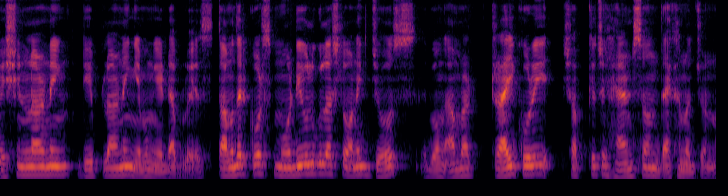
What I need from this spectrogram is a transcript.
machine learning deep learning এবং এডাব্লিউএস তো আমাদের কোর্স মডিউলগুলো আসলে অনেক জোস এবং আমরা ট্রাই করি সব কিছু হ্যান্ডস অন দেখানোর জন্য।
